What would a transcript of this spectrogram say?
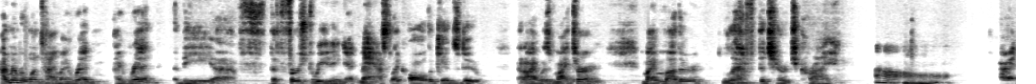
I remember one time I read I read the uh, the first reading at mass like all the kids do, and I was my turn. My mother left the church crying. Oh. I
